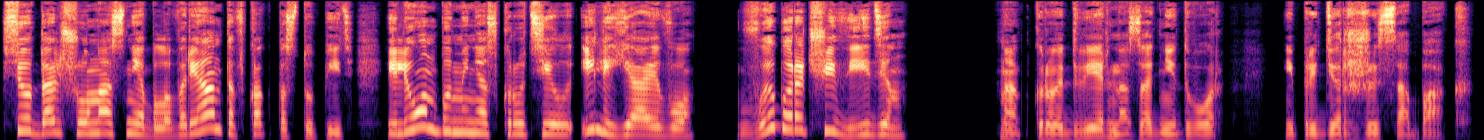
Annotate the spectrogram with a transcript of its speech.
Все, дальше у нас не было вариантов, как поступить. Или он бы меня скрутил, или я его. Выбор очевиден». «Открой дверь на задний двор и придержи собак».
